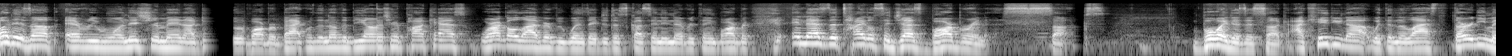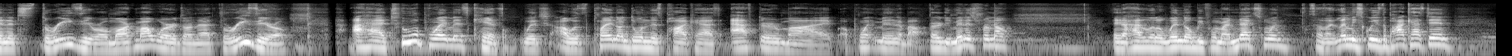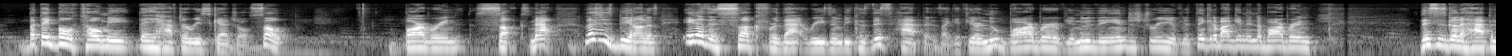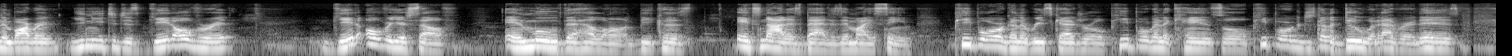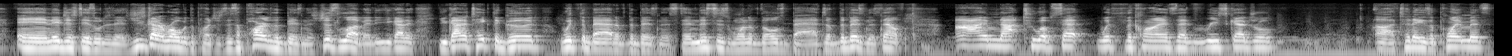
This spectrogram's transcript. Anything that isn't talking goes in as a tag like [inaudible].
What is up, everyone? It's your man, I do barber, back with another Beyond Chair podcast where I go live every Wednesday to discuss any and everything barbering. And as the title suggests, barbering sucks. Boy, does it suck. I kid you not, within the last 30 minutes, 3 0, mark my words on that, 3 0, I had two appointments canceled, which I was planning on doing this podcast after my appointment about 30 minutes from now. And I had a little window before my next one. So I was like, let me squeeze the podcast in but they both told me they have to reschedule. So barbering sucks. Now, let's just be honest, it doesn't suck for that reason because this happens. Like if you're a new barber, if you're new to the industry, if you're thinking about getting into barbering, this is going to happen in barbering. You need to just get over it, get over yourself and move the hell on because it's not as bad as it might seem. People are going to reschedule, people are going to cancel, people are just going to do whatever it is and it just is what it is. You just got to roll with the punches. It's a part of the business. Just love it. You got to you got to take the good with the bad of the business, and this is one of those bads of the business. Now, I'm not too upset with the clients that reschedule uh, today's appointments.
